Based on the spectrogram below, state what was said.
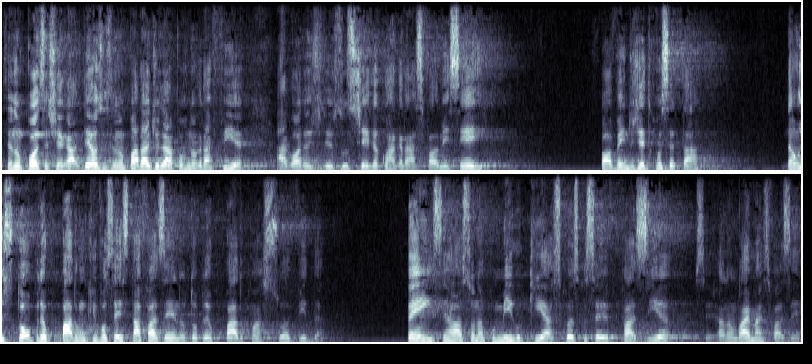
Você não pode chegar a Deus se você não parar de olhar pornografia. Agora Jesus chega com a graça e fala assim: ei, só vem do jeito que você está. Não estou preocupado com o que você está fazendo, eu estou preocupado com a sua vida. Vem, se relaciona comigo que as coisas que você fazia, você já não vai mais fazer.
